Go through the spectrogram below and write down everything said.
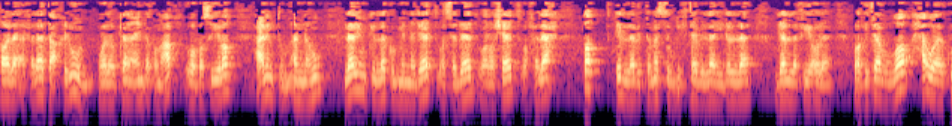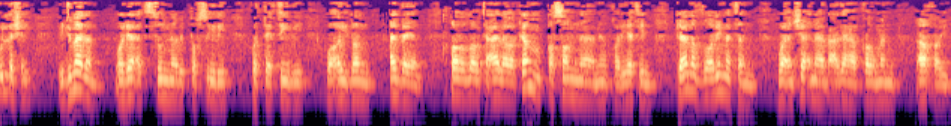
قال أفلا تعقلون ولو كان عندكم عقل وبصيرة علمتم أنه لا يمكن لكم من نجاة وسداد ورشاد وفلاح قط إلا بالتمسك بكتاب الله جل, جل في علا وكتاب الله حوى كل شيء إجمالا وجاءت السنة بالتفصيل والترتيب وأيضا البيان. قال الله تعالى وكم قصمنا من قرية كانت ظالمة وأنشأنا بعدها قوما آخرين.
